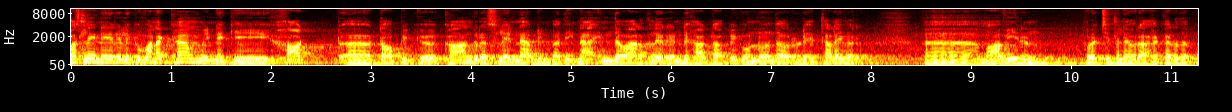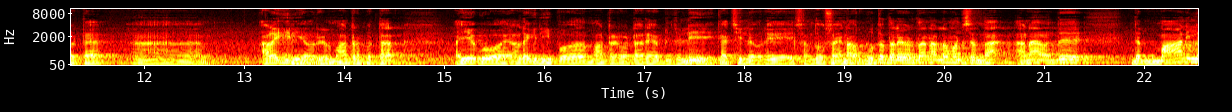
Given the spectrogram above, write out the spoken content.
ஃபஸ்ட்லி நேர்களுக்கு வணக்கம். இன்னைக்கு ஹாட் டாப்பிக்கு uh, காங்கிரஸில் என்ன அப்படின்னு பார்த்தீங்கன்னா இந்த வாரத்தில் ரெண்டு ஹாட் டாபிக் ஒன்று வந்து அவருடைய தலைவர் uh, மாவீரன் புரட்சி தலைவராக கருதப்பட்ட uh, அழகிரி அவர்கள் மாற்றப்பட்டார். ஐயகோ அழகிரி இப்போ மாற்றப்பட்டாரே அப்படின்னு சொல்லி கட்சியில் ஒரே சந்தோஷம். ஏன்னா ஒரு மூத்த தலைவர் தான் நல்ல மனுஷன் தான். ஆனால் வந்து இந்த மாநில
